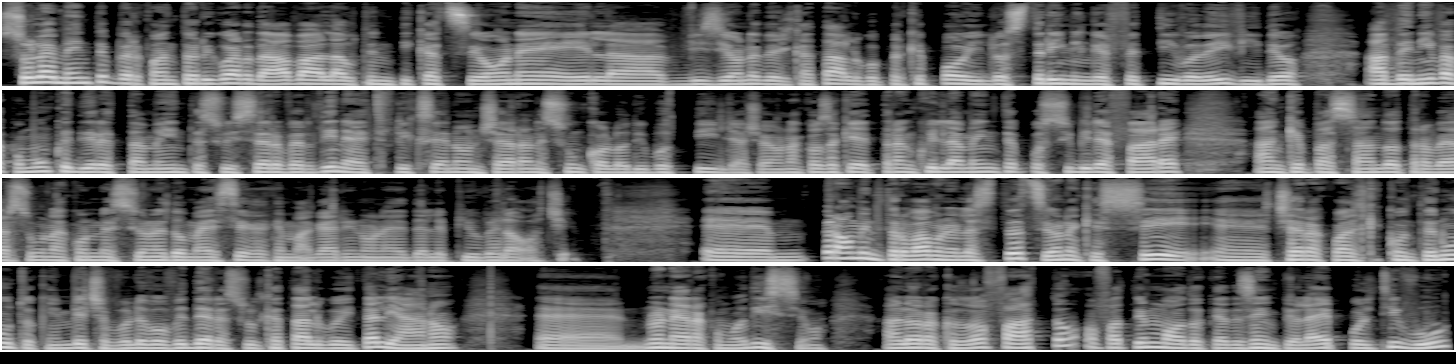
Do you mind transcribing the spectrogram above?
solamente per quanto riguardava l'autenticazione e la visione del catalogo, perché poi lo streaming effettivo dei video avveniva comunque direttamente sui server di Netflix e non c'era nessun collo di bottiglia, cioè una cosa che è tranquillamente possibile fare anche passando attraverso una connessione domestica che magari non è delle più veloci. Eh, però mi ritrovavo nella situazione che se eh, c'era qualche contenuto che invece volevo vedere sul catalogo italiano eh, non era comodissimo. Allora cosa ho fatto? Ho fatto in modo che ad esempio la Apple TV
